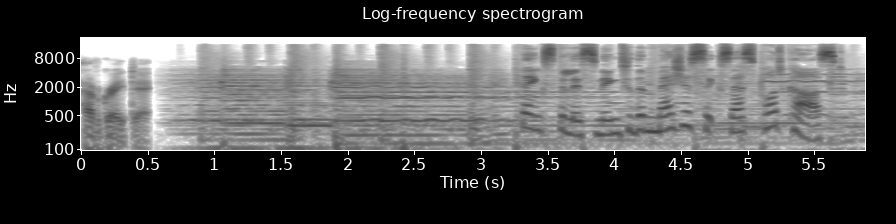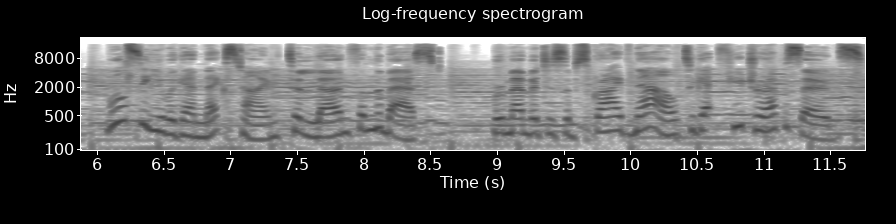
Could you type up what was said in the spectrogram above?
Have a great day. Thanks for listening to the Measure Success podcast. We'll see you again next time to learn from the best. Remember to subscribe now to get future episodes.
